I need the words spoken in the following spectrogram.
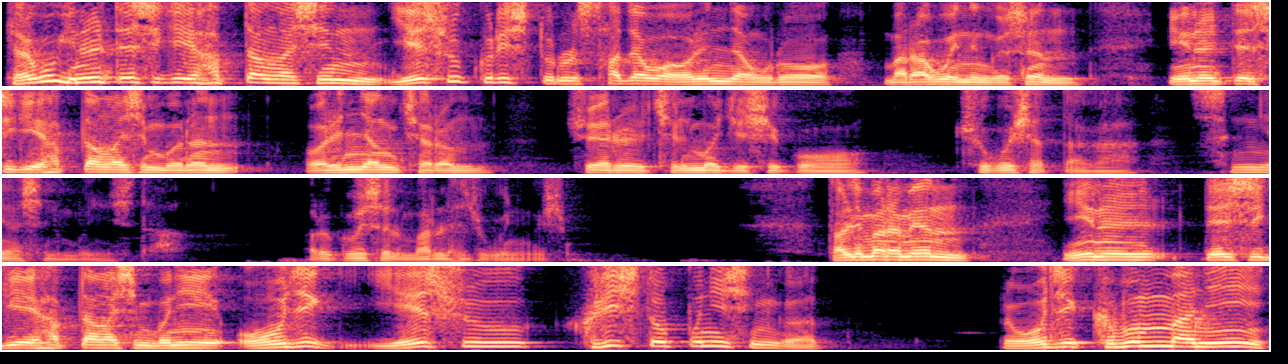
결국 인을 떼시기에 합당하신 예수 그리스도를 사자와 어린 양으로 말하고 있는 것은 인을 떼시기에 합당하신 분은 어린 양처럼 죄를 짊어지시고 죽으셨다가 승리하시는 분이시다. 바로 그것을 말을 해주고 있는 것입니다. 달리 말하면 인을 내시기에 합당하신 분이 오직 예수 그리스도 뿐이신 것, 그리고 오직 그분만이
